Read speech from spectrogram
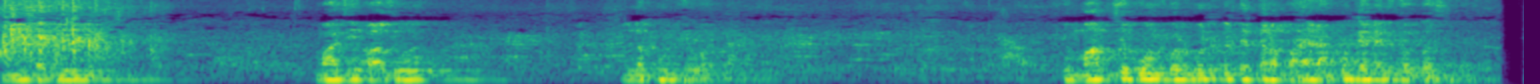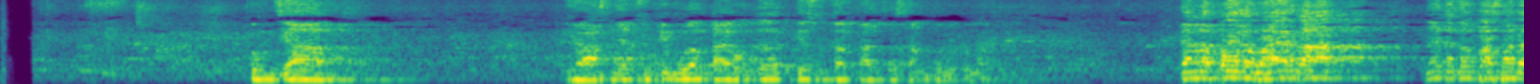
मी कधी माझी बाजू लपून ठेवत नाही. मागचे कोण बडबड करते त्याला बाहेर हाकून देण्यात बस. तुमच्या ह्या असल्या चुकीमुळं काय होतं ते सुद्धा कालचं सांगतो मी तुम्हाला. त्यांना पहिलं बाहेर काढा नाही तर गप्पा साधा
